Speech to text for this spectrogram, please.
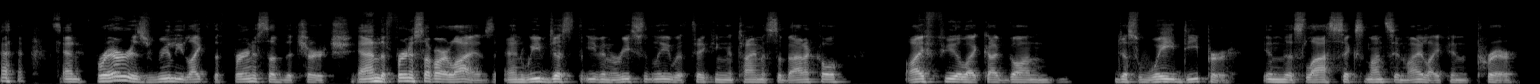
and prayer is really like the furnace of the church and the furnace of our lives. And we've just, even recently, with taking a time of sabbatical, I feel like I've gone just way deeper in this last six months in my life in prayer.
